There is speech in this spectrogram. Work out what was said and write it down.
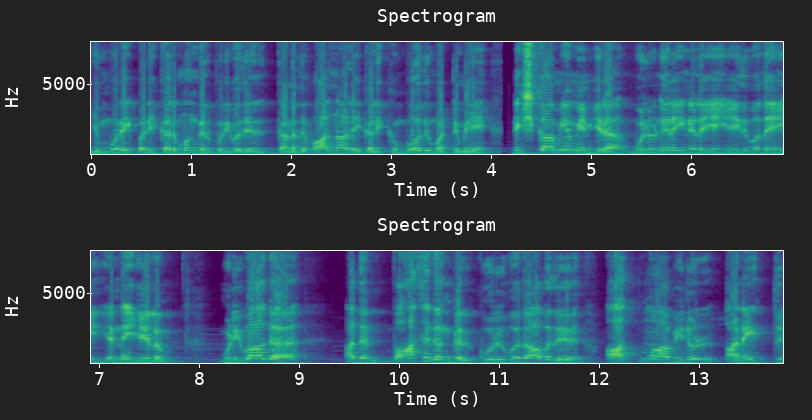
இம்முறைப்படி கருமங்கள் புரிவதில் தனது வாழ்நாளை கழிக்கும் போது மட்டுமே நிஷ்காமியம் என்கிற முழு நிறை நிலையை எய்துவதை என்ன இயலும் முடிவாக அதன் வாசகங்கள் கூறுவதாவது ஆத்மாவினுள் அனைத்து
